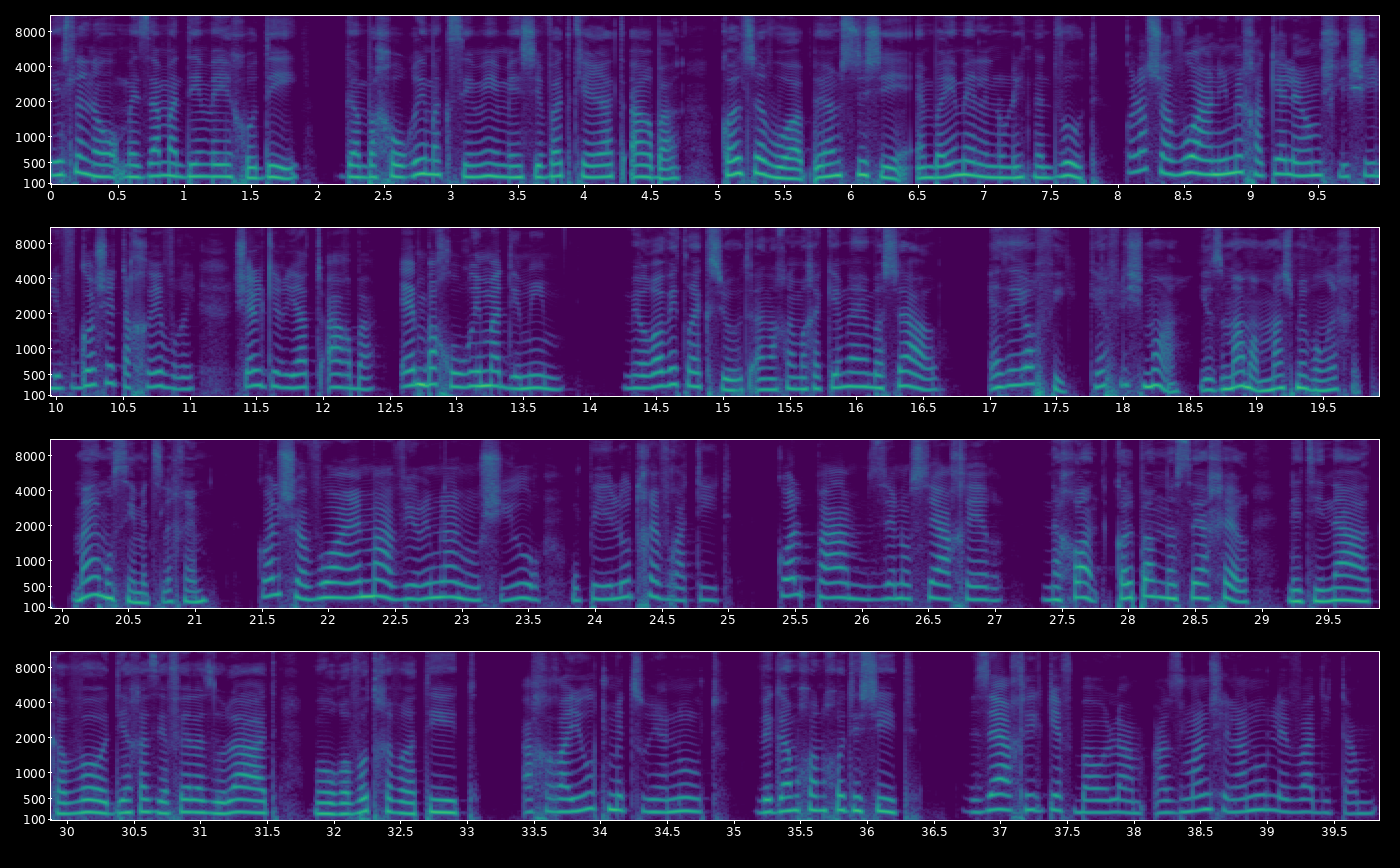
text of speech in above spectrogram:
יש לנו מיזם מדהים וייחודי, גם בחורים מקסימים מישיבת קריית ארבע. כל שבוע, ביום שלישי, הם באים אלינו להתנדבות. כל השבוע אני מחכה ליום שלישי לפגוש את החבר'ה של קריית ארבע. הם בחורים מדהימים. מרוב התרגשות, אנחנו מחכים להם בשער. איזה יופי, כיף לשמוע. יוזמה ממש מבורכת. מה הם עושים אצלכם? כל שבוע הם מעבירים לנו שיעור ופעילות חברתית. כל פעם זה נושא אחר. נכון, כל פעם נושא אחר. נתינה, כבוד, יחס יפה לזולת, מעורבות חברתית, אחריות, מצוינות. וגם חונכות אישית. וזה הכי כיף בעולם, הזמן שלנו לבד איתם.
